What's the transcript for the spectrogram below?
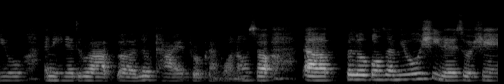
မျိုးအနေနဲ့သူတို့ကလုပ်ထားတဲ့ program ပေါ့နော်ဆိုတော့အာဘယ်လိုပုံစံမျိုးရှိလဲဆိုရှင်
